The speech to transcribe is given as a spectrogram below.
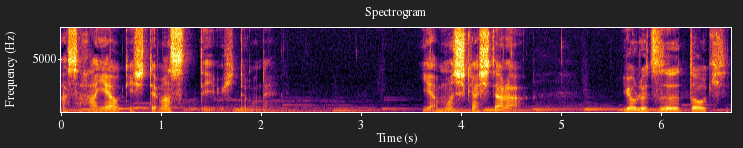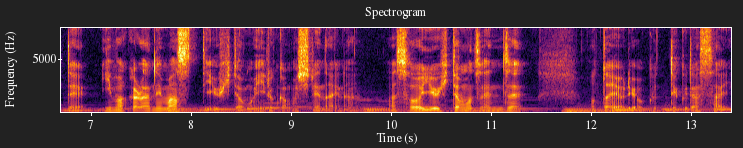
朝早起きしてますっていう人もね。いやもしかしたら夜ずっと起きてて今から寝ますっていう人もいるかもしれないな、まあ、そういう人も全然お便り送ってください。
